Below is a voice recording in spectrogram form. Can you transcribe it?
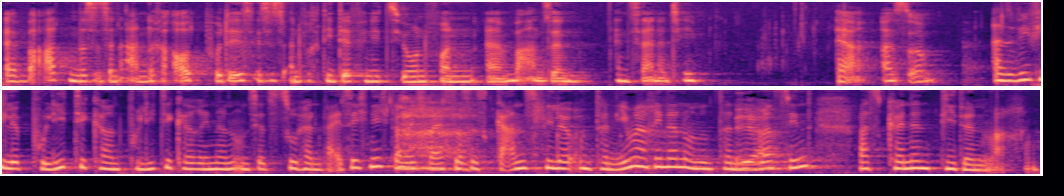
erwarten, dass es ein anderer Output ist, ist es einfach die Definition von ähm, Wahnsinn, Insanity. Ja, also also wie viele Politiker und Politikerinnen uns jetzt zuhören, weiß ich nicht, aber ich weiß, dass es ganz viele Unternehmerinnen und Unternehmer ja. sind. Was können die denn machen?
